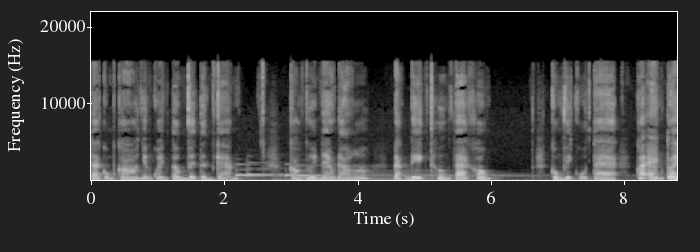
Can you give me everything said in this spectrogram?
ta cũng có những quan tâm về tình cảm. Có người nào đó đặc biệt thương ta không? Công việc của ta có an toàn.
